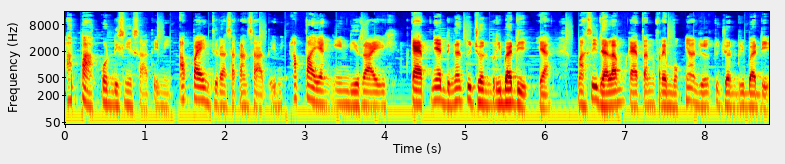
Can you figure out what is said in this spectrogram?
apa kondisinya saat ini, apa yang dirasakan saat ini, apa yang ingin diraih kaitnya dengan tujuan pribadi ya. Masih dalam kaitan frameworknya adalah tujuan pribadi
